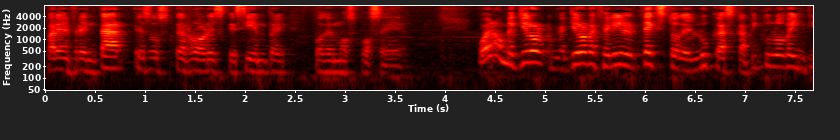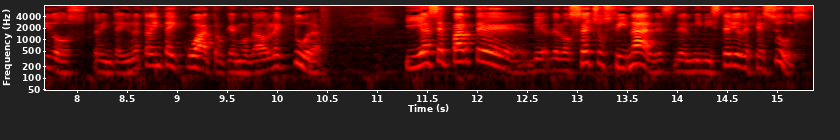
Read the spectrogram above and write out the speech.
para enfrentar esos errores que siempre podemos poseer. Bueno, me quiero, me quiero referir al texto de Lucas capítulo 22, 31 y 34 que hemos dado lectura y hace parte de, los hechos finales del ministerio de Jesús.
